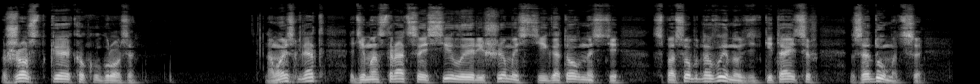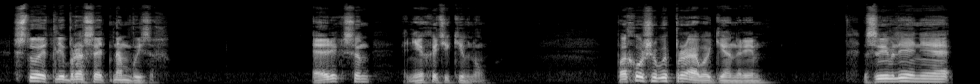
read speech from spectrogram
жесткая, как угроза. На мой взгляд, демонстрация силы, решимости и готовности способна вынудить китайцев задуматься, стоит ли бросать нам вызов. Эриксон нехотя кивнул. Похоже, вы правы, Генри. Заявление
